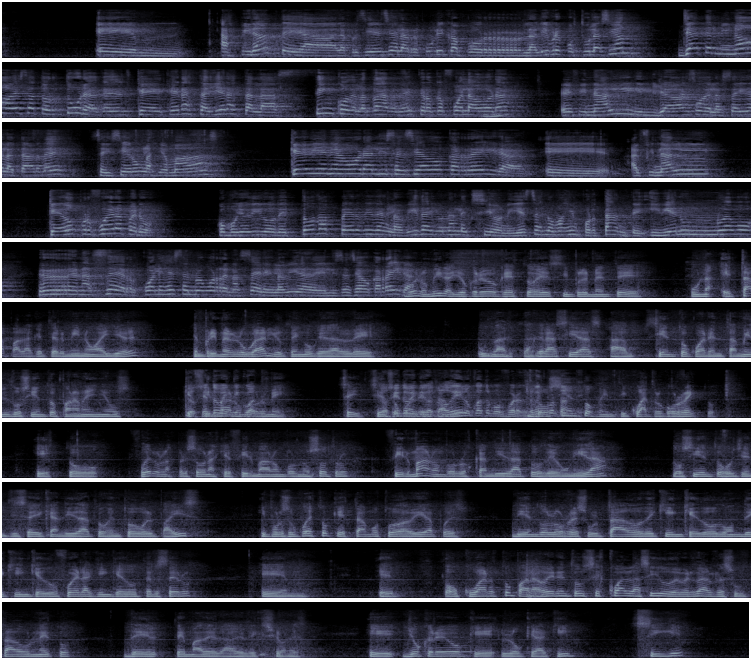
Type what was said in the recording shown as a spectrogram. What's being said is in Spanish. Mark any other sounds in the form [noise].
eh, aspirante a la presidencia de la República por la libre postulación, ya terminó esa tortura que, que- que era hasta ayer, hasta las 5 de la tarde, creo que fue la hora eh, final, y ya eso de las 6 de la tarde se hicieron las llamadas. ¿Qué viene ahora, licenciado Carreira? Eh, al final quedó por fuera, pero como yo digo, de toda pérdida en la vida hay una lección y esto es lo más importante. Y viene un nuevo renacer. ¿Cuál es ese nuevo renacer en la vida del licenciado Carreira? Bueno, mira, yo creo que esto es simplemente una etapa la que terminó ayer. En primer lugar, yo tengo que darle unas, las gracias a 140.200 panameños que 224. firmaron por mí. Sí, 224, no de los cuatro por fuera, que son importantes. 224, correcto. Esto fueron las personas que firmaron por nosotros, firmaron por los candidatos de unidad, 286 candidatos en todo el país, y por supuesto que estamos todavía pues viendo los resultados de quién quedó dónde, quién quedó fuera, quién quedó tercero eh, eh, o cuarto para ver entonces cuál ha sido de verdad el resultado neto del tema de las elecciones. Eh, yo creo que lo que aquí sigue,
